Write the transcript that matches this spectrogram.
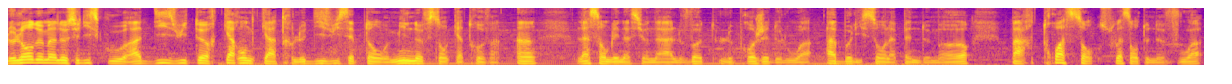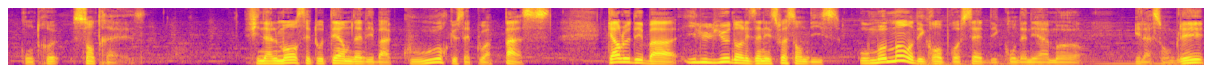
Le lendemain de ce discours, à 18h44, le 18 septembre 1981, l'Assemblée nationale vote le projet de loi abolissant la peine de mort par 369 voix contre 113. Finalement, c'est au terme d'un débat court que cette loi passe. Car le débat, il eut lieu dans les années 70, au moment des grands procès des condamnés à mort, et l'Assemblée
